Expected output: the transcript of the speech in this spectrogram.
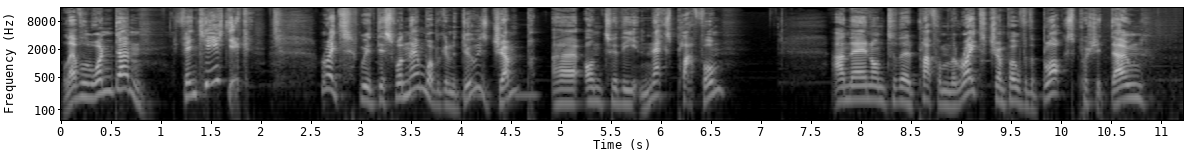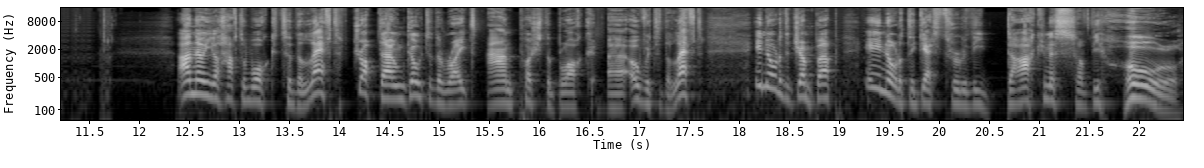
Level 1 done. Fantastic. Right, with this one then, what we're going to do is jump uh, onto the next platform. And then onto the platform on the right, jump over the blocks, push it down. And then you'll have to walk to the left, drop down, go to the right, and push the block uh, over to the left in order to jump up, in order to get through the darkness of the hole.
